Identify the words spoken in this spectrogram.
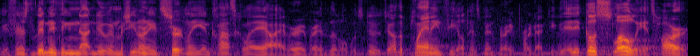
if there's anything not new in machine learning, certainly in classical AI, very, very little was new. You know, the planning field has been very productive. It, it goes slowly, it's hard.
